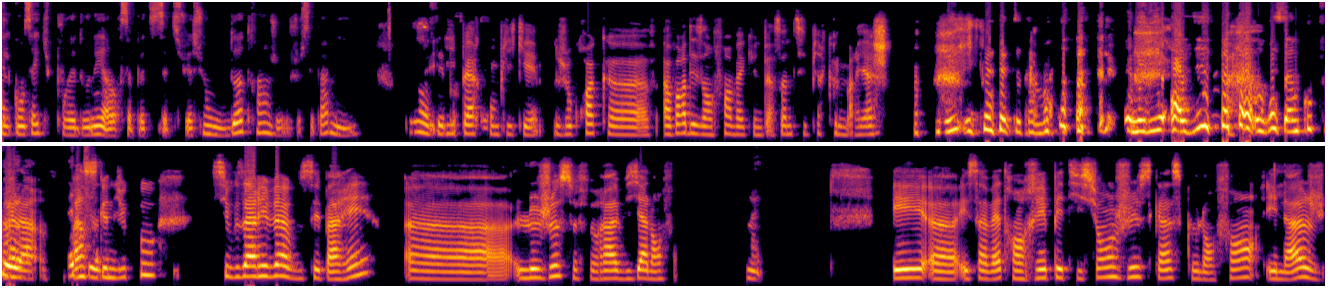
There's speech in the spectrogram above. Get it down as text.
Euh, quel conseil tu pourrais donner? Alors, ça peut être cette situation ou d'autres, hein, je, je sais pas, mais c'est hyper compliqué. Je crois que avoir des enfants avec une personne, c'est pire que le mariage. Oui, totalement. on est lié à vie. on reste un couple. Voilà. Parce que du coup, si vous arrivez à vous séparer, euh, le jeu se fera via l'enfant. Ouais. Et, euh, et ça va être en répétition jusqu'à ce que l'enfant ait l'âge,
